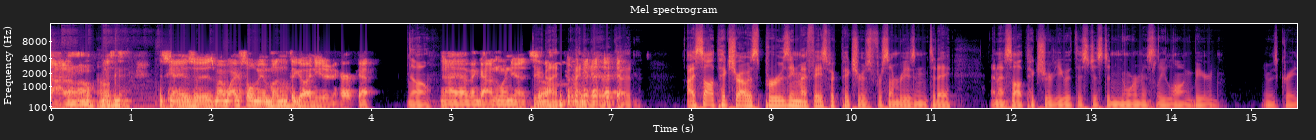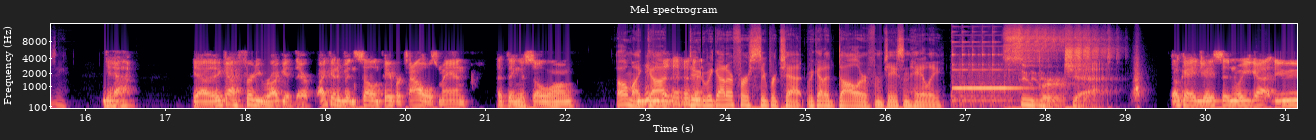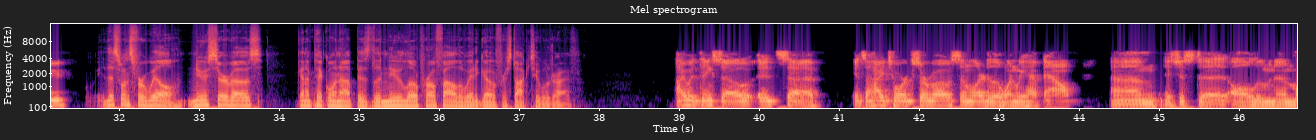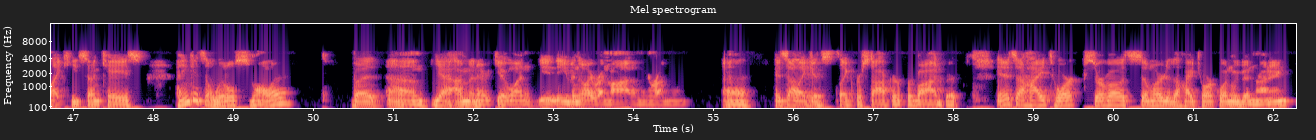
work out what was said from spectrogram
I don't know. Okay. It's kind of is. My wife told me a month ago I needed a haircut, Oh, and I haven't gotten one yet. dude, so. I, I need a haircut. I saw a picture. I was perusing my Facebook pictures for some reason today, and I saw a picture of you with this just enormously long beard. It was crazy. Yeah. Yeah, it got pretty rugged there. I could have been selling paper towels, man. That thing was so long. Oh my god, dude, we got our first super chat. We got a dollar from Jason Haley. Super Chat. Okay, Jason, what you got, dude? This one's for Will. New servos. Gonna pick one up. Is the new low profile the way to go for stock two wheel drive? I would think so. It's uh, it's a high torque servo similar to the one we have now. Um, it's just uh, all aluminum, like heat sunk case. I think it's a little smaller, but um, yeah, I'm gonna get one. Even though I run mod, I'm gonna run one. Uh, it's not like it's like for stock or for mod, but and it's a high torque servo. It's similar to the high torque one we've been running.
